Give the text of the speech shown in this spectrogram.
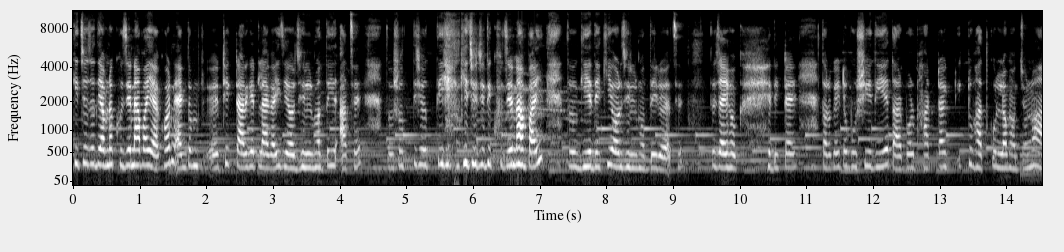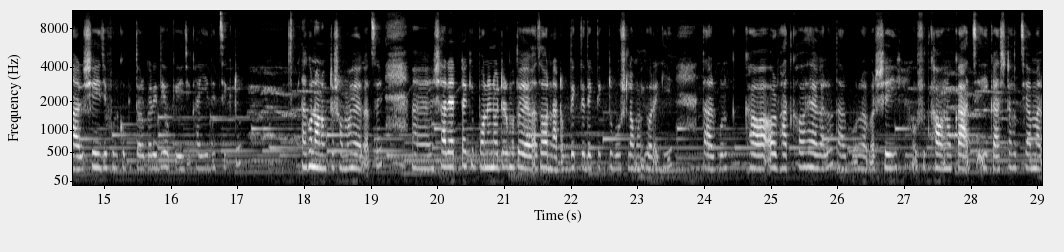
কিছু যদি আমরা খুঁজে না পাই এখন, একদম ঠিক টার্গেট লাগাই যে ওর ঝুড়ির মধ্যেই আছে। তো সত্যি সত্যি কিছু যদি খুঁজে না পাই, তো গিয়ে দেখি ওর ঝুড়ির মধ্যেই রয়েছে। তো যাই হোক, এদিকটায় তরকারিটা বসিয়ে দিয়ে তারপর ভাতটা একটু ভাত করলাম ওর জন্য। আর সেই যে ফুলকপির তরকারি দিয়ে ওকে এই যে খাইয়ে দিচ্ছি একটু। এখন অনেকটা সময় হয়ে গেছে। সাড়ে আটটা কি পনেরো নটার মতো হয়ে গেছে। আর নাটক দেখতে দেখতে একটু বসলাম ওই ঘরে গিয়ে। তারপর খাওয়া, ওর ভাত খাওয়া হয়ে গেল। তারপর আবার সেই ওষুধ খাওয়ানো কাজ। এই কাজটা হচ্ছে আমার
